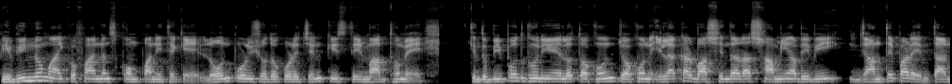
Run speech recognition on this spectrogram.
বিভিন্ন মাইক্রো ফাইন্যান্স কোম্পানি থেকে লোন পরিশোধও করেছেন কিস্তির মাধ্যমে। কিন্তু বিপদ ঘনিয়ে এলো তখন যখন এলাকার বাসিন্দারা সামিয়া বিবি জানতে পারেন তার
